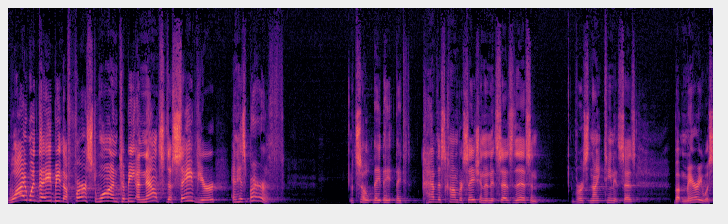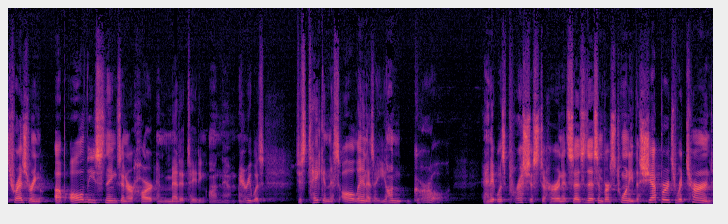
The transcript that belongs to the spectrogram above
Why would they be the first one to be announced the Savior and his birth? And so they, they, they have this conversation, and it says this in verse 19 it says, But Mary was treasuring up all these things in her heart and meditating on them. Mary was just taking this all in as a young girl. And it was precious to her. And it says this in verse 20 the shepherds returned,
